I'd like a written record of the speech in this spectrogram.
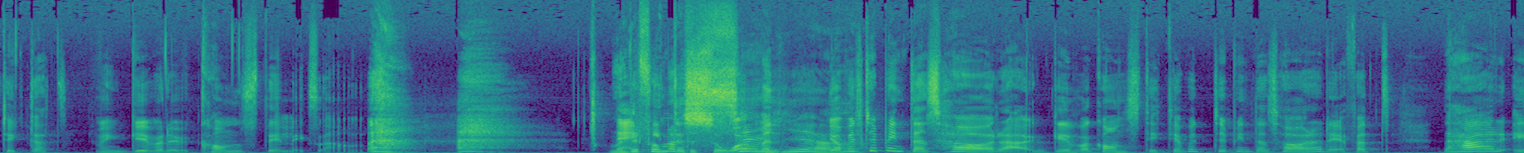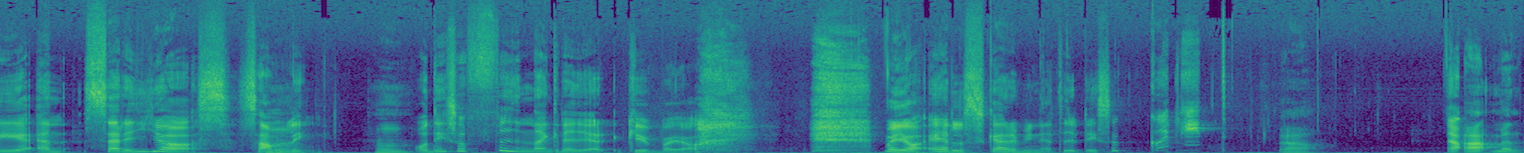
tyckt att men gud vad du är konstig liksom. Men det får man inte så. säga. Men jag vill typ inte ens höra, gud vad konstigt. Jag vill typ inte ens höra det. För att det här är en seriös samling. Mm. Och det är så fina grejer. Gud vad jag... Men jag älskar miniatyrer. Det är så gulligt. Ja. Ja. Ja. men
